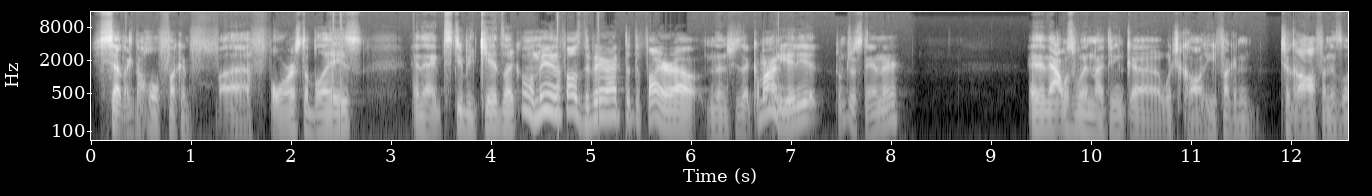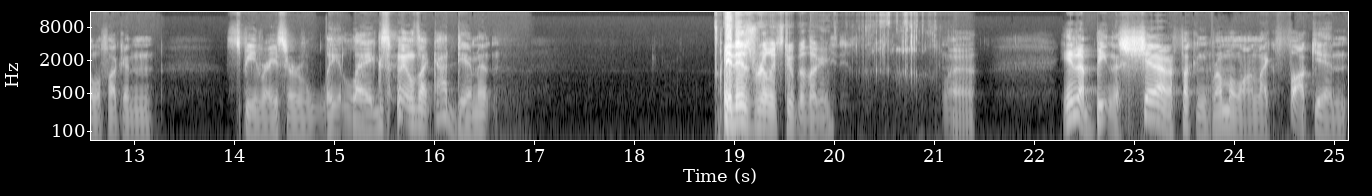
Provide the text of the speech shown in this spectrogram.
set like the whole fucking uh, forest ablaze. And that stupid kid's like, "Oh man, if I was the bear, I'd put the fire out." And then she's like, "Come on, you idiot! Don't just stand there." And then that was when I think, uh, you call he fucking took off on his little fucking speed racer legs, and it was like, "God damn it!" It is really stupid looking. Uh, he ended up beating the shit out of fucking Grumblemon, like fucking,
